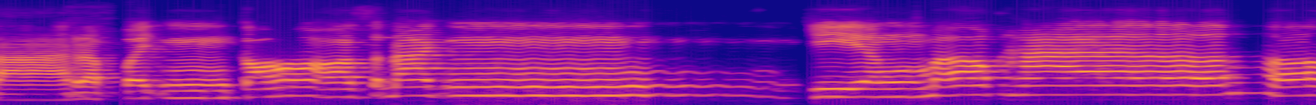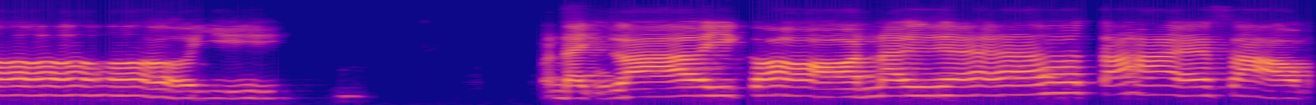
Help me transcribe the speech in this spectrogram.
សារពេចក៏ស្ដាច់ជាងមកហើយ បដិចឡើយក៏នៅតែសោក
